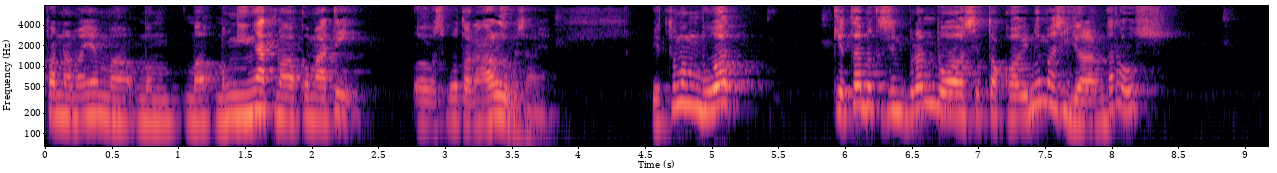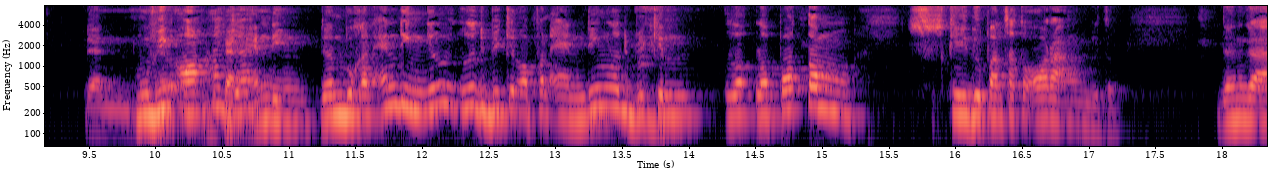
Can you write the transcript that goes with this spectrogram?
apa namanya mem- mengingat Noko mati eh, 10 tahun lalu misalnya. Itu membuat kita berkesimpulan bahwa si tokoh ini masih jalan terus, dan moving on bukan aja. ending. Dan bukan ending, lu, lu dibikin open ending, lu dibikin lo, lo potong kehidupan satu orang gitu. Dan nggak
